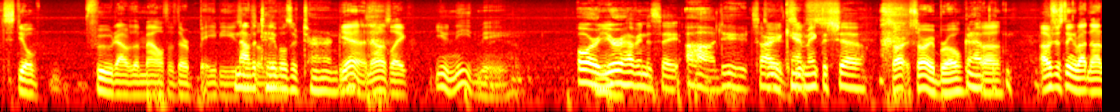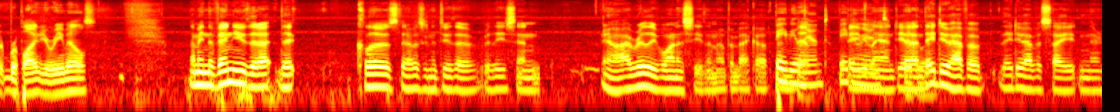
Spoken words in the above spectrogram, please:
steal food out of the mouth of their babies. now or the something. tables are turned. right? Yeah, now it's like you need me. Or Yeah. you're having to say, "Oh, dude, sorry, Dude, I can't make the show." Sorry, sorry, bro. Gonna have Uh, to. I was just thinking about not replying to your emails. I mean, the venue that I, that closed that I was going to do the release and you know, I really want to see them open back up. and- Babyland. Babyland. Babyland, yeah, and they do have a they do have a site, and they're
